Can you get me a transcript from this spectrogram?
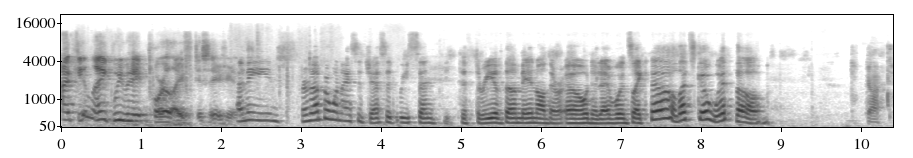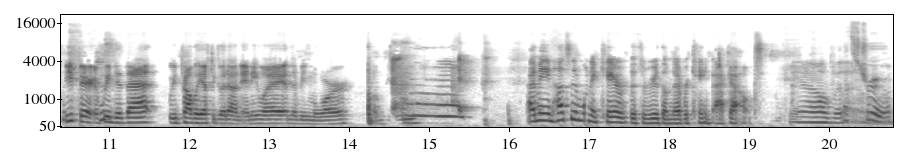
I feel like we made poor life decisions. I mean, remember when I suggested we send the three of them in on their own, and everyone's like, "No, let's go with them." God. to be fair if we did that we'd probably have to go down anyway and there'd be more of Yeah. I mean, Hudson wouldn't care if the three of them never came back out. yeah but That's true. know.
